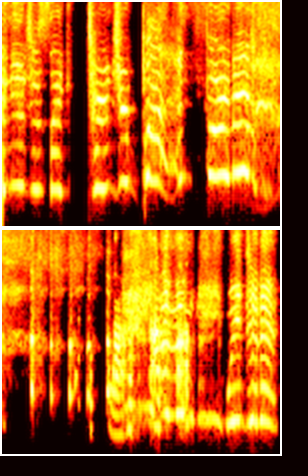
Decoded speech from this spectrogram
and you just like turned your butt and farted. and then we did it.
